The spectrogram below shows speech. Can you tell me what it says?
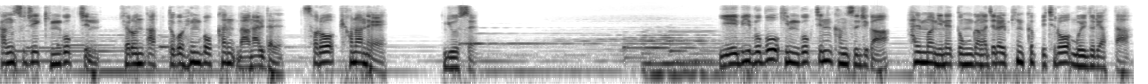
강수지 김국진 결혼 앞두고 행복한 나날들 서로 편안해. 뉴스 예비부부 김국진 강수지가 할머니네 똥강아지를 핑크빛으로 물들였다.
